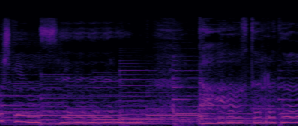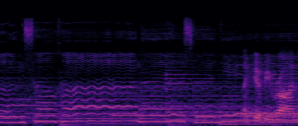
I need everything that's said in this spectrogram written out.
өшкенсің тағдырдың салған ізіне I could be wrong.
